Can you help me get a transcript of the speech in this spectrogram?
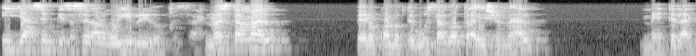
y ya se empieza a hacer algo híbrido. Exacto. No está mal, pero cuando te gusta algo tradicional, métela al.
